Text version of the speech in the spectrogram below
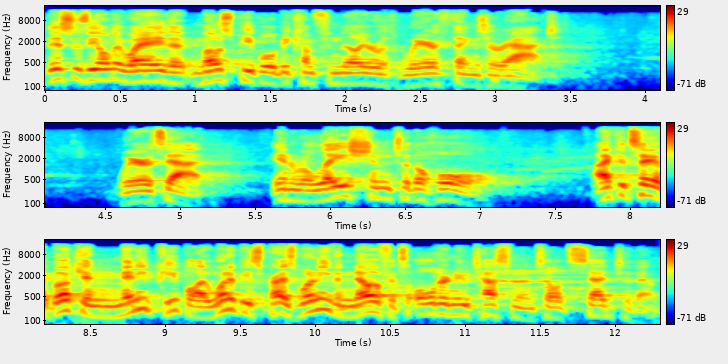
this is the only way that most people will become familiar with where things are at. Where it's at in relation to the whole. I could say a book, and many people, I wouldn't be surprised, wouldn't even know if it's Old or New Testament until it's said to them.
